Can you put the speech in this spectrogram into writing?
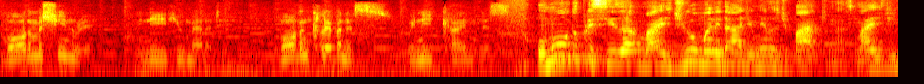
More than machinery, we need humanity. More than cleverness, we need kindness. O mundo precisa mais de humanidade e menos de máquinas, mais de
